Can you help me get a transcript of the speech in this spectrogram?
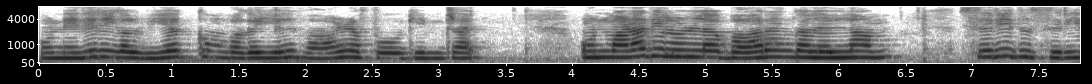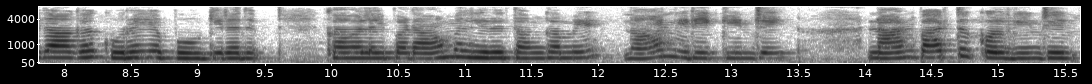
உன் எதிரிகள் வியக்கும் வகையில் வாழப் போகின்றாய். உன் மனதில் உள்ள பாரங்கள் எல்லாம் சிறிது சிறிதாக குறைய போகிறது. கவலைப்படாமல் இரு தங்கமே நான் இருக்கின்றேன். நான் பார்த்து கொள்கின்றேன்.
